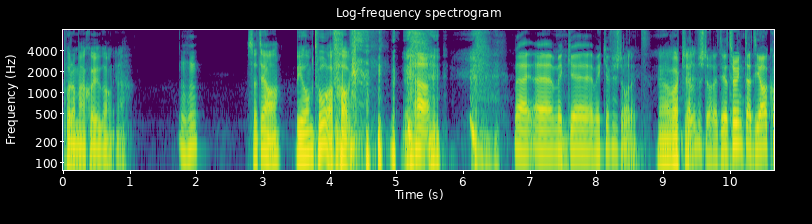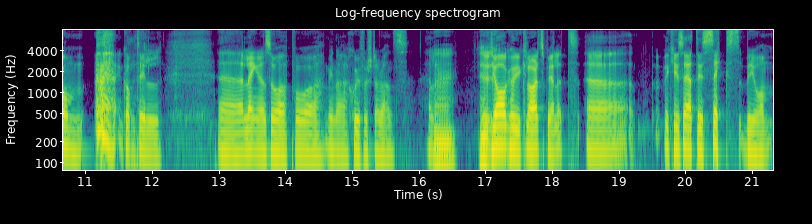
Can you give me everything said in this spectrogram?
på de här sju gångerna. Mhm. Så att ja, biom 2 Fabian. Ja. Nej, eh, mycket, mycket förståeligt. Jag har varit, Väldigt förståeligt. Jag tror inte att jag kom, kom till eh, längre än så på mina sju första runs. Eller? Hur, Jag har ju klarat spelet. Eh, vi kan ju säga att det är sex biom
